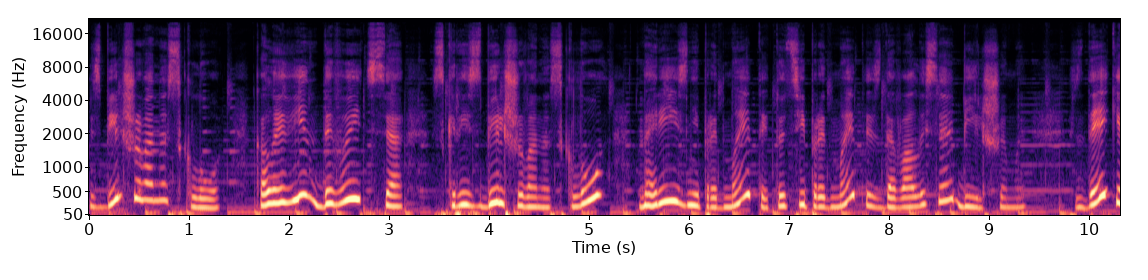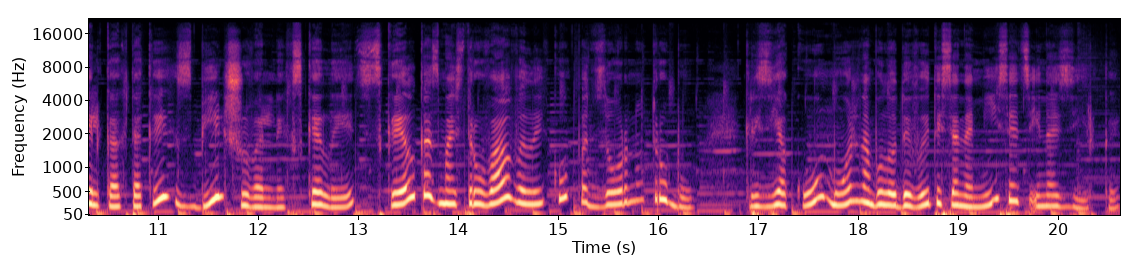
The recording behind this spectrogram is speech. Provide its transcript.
збільшуване скло. Коли він дивиться скрізь збільшуване скло на різні предмети, то ці предмети здавалися більшими. З декількох таких збільшувальних скелець скелка змайстрував велику подзорну трубу, крізь яку можна було дивитися на місяць і на зірки.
